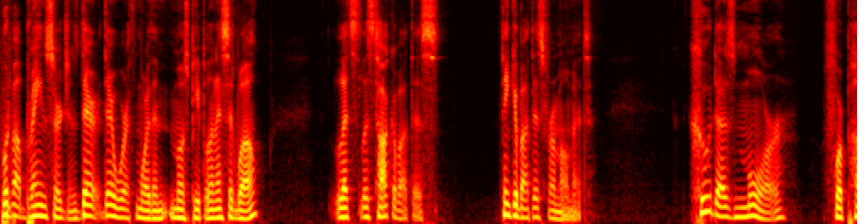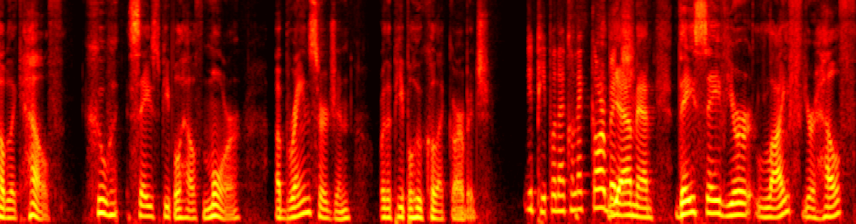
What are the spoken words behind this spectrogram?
what about brain surgeons? They're they're worth more than most people." And I said, "Well, let's let's talk about this. Think about this for a moment. Who does more for public health? Who saves people health more? A brain surgeon or the people who collect garbage?" The people that collect garbage. Yeah, man. They save your life, your health,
